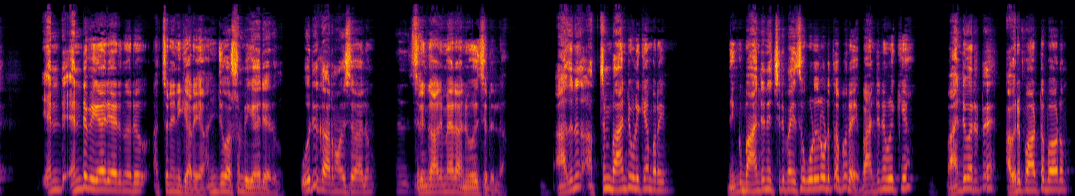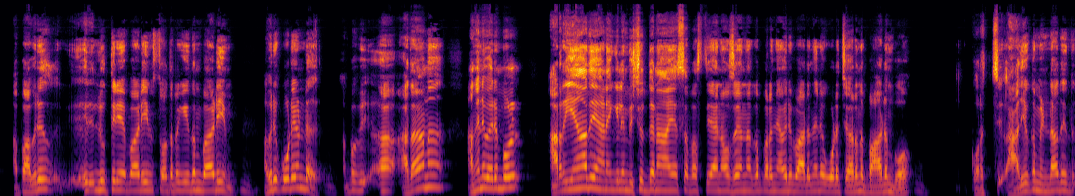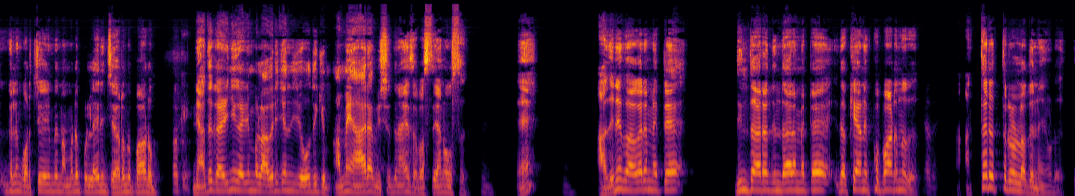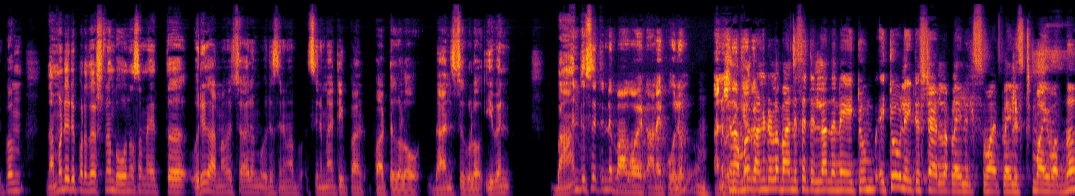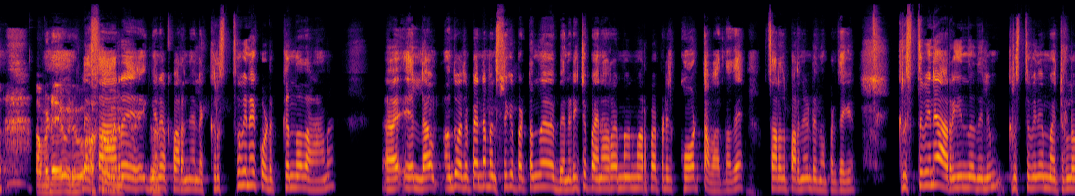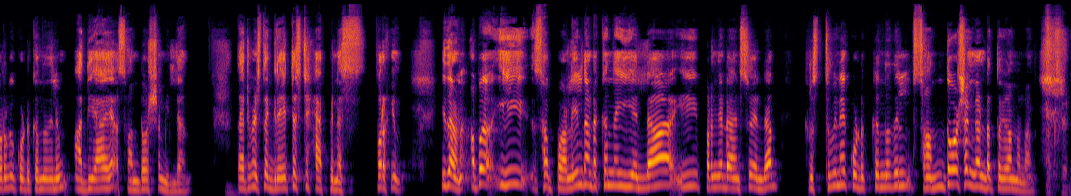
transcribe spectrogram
എന്റെ എന്റെ വികാരിയായിരുന്ന ഒരു അച്ഛൻ എനിക്കറിയാം. അഞ്ചു വർഷം വികാരിയായിരുന്നു. ഒരു കാരണവശാലും ശൃംഗാരി മേളം അനുവദിച്ചിട്ടില്ല. അതിന് അച്ഛൻ ബാൻഡ് വിളിക്കാൻ പറയും. നിങ്ങൾക്ക് ബാൻഡിന് ഇച്ചിരി പൈസ കൂടുതൽ കൊടുത്താൽ പോരെ? ബാൻഡിനെ വിളിക്കുക. ബാൻഡ് വരട്ടെ. അവർ പാട്ട് പാടും. അപ്പൊ അവർ ലുത്തിരിയെ പാടിയും സ്തോത്രഗീതം പാടിയും. അവർ കൂടെയുണ്ട്. അപ്പൊ അതാണ് അങ്ങനെ വരുമ്പോൾ അറിയാതെയാണെങ്കിലും വിശുദ്ധനായ സെബസ്ത്യാനോസ് എന്നൊക്കെ പറഞ്ഞ് അവർ പാടുന്നതിന്റെ കൂടെ ചേർന്ന് പാടുമ്പോൾ കുറച്ച് ആദ്യമൊക്കെ മിണ്ടാതെ എങ്കിലും കുറച്ച് കഴിയുമ്പോൾ നമ്മുടെ പിള്ളേരും ചേർന്ന് പാടും. പിന്നെ ഇനി അത് കഴിഞ്ഞ് കഴിയുമ്പോൾ അവർ ചെന്ന് ചോദിക്കും അമ്മ ആരാ വിശുദ്ധനായ സബസ്ത്യാനോസ്? ഏഹ് ഏ? അതിന് പകരം മറ്റേ ദിന്താര ദിന്താര മറ്റേ ഇതൊക്കെയാണ് ഇപ്പൊ പാടുന്നത് അതെ. അത്തരത്തിലുള്ളതിനോട് ഇപ്പം നമ്മുടെ ഒരു പ്രദർശനം പോകുന്ന സമയത്ത് ഒരു കാരണവശാലും ഒരു സിനിമ സിനിമാറ്റിക് പാട്ടുകളോ ഡാൻസുകളോ ഈവൻ ബാൻഡ് സെറ്റിന്റെ ഭാഗമായിട്ടാണെങ്കിൽ പോലും പക്ഷെ നമ്മൾ. കണ്ടിട്ടുള്ള ബാൻഡ് സെറ്റ് എല്ലാം തന്നെ ഏറ്റവും ഏറ്റവും ലേറ്റസ്റ്റ് ആയിട്ടുള്ള പ്ലേലിസ്റ്റുമായി പ്ലേലിസ്റ്റുമായി വന്ന് അവിടെ ഒരു സാറ് ഇങ്ങനെ പറഞ്ഞല്ലേ ക്രിസ്തുവിനെ കൊടുക്കുന്നതാണ് എല്ലാം അത് പറഞ്ഞപ്പോ എന്റെ മനസ്സിലേക്ക് പെട്ടെന്ന് ബെനഡിക്റ്റ് പതിനാറാം മാർപ്പാപ്പയുടെ ഒരു കോട്ട വന്നത്. സാർ അത് പറഞ്ഞുകൊണ്ടിരുന്നപ്പോഴത്തേക്ക് ക്രിസ്തുവിനെ അറിയുന്നതിലും ക്രിസ്തുവിനെ മറ്റുള്ളവർക്ക് കൊടുക്കുന്നതിലും അതിയായ സന്തോഷമില്ല. That means the greatest happiness for him ഇതാണ്. അപ്പൊ ഈ പള്ളിയിൽ നടക്കുന്ന ഈ എല്ലാ ഈ പറഞ്ഞ ഡാൻസും എല്ലാം ക്രിസ്തുവിനെ കൊടുക്കുന്നതിൽ സന്തോഷം കണ്ടെത്തുക എന്നുള്ളതാണ്.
